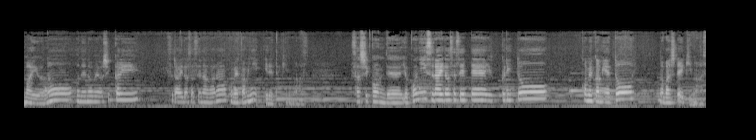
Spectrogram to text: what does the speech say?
眉の骨の上をしっかりスライドさせながらこめかみに入れてきます。差し込んで横にスライドさせてゆっくりとこめかみへと伸ばしていきます。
